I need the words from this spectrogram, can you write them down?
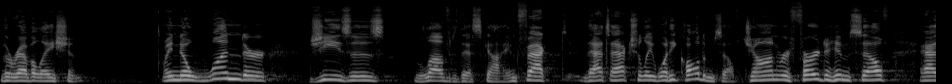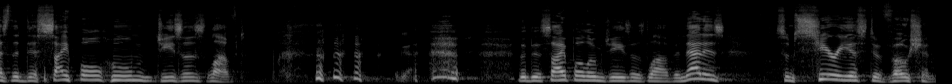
the Revelation. I mean, no wonder Jesus loved this guy. In fact, that's actually what he called himself. John referred to himself as the disciple whom Jesus loved. the disciple whom Jesus loved. And that is some serious devotion.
